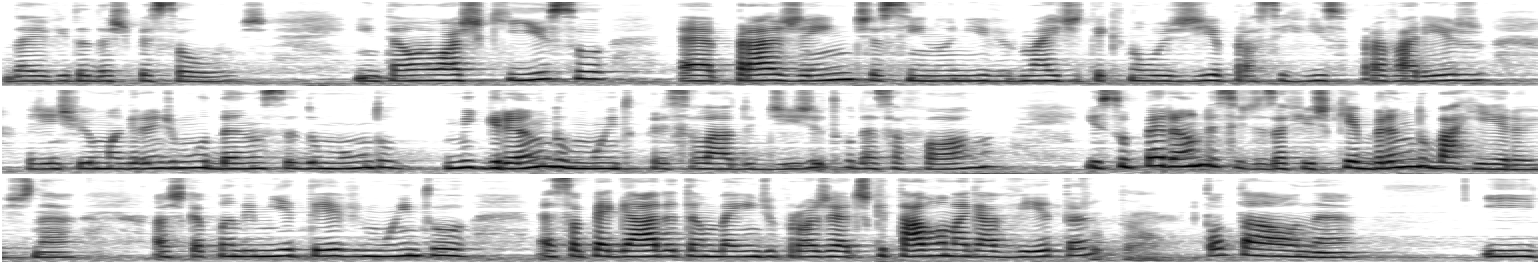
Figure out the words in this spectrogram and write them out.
da vida das pessoas. Então, eu acho que isso é, para a gente, assim, no nível mais de tecnologia, para serviço, para varejo, a gente viu uma grande mudança do mundo migrando muito para esse lado digital dessa forma e superando esses desafios, quebrando barreiras, né? Acho que a pandemia teve muito essa pegada também de projetos que estavam na gaveta. Total. Total, né? E,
